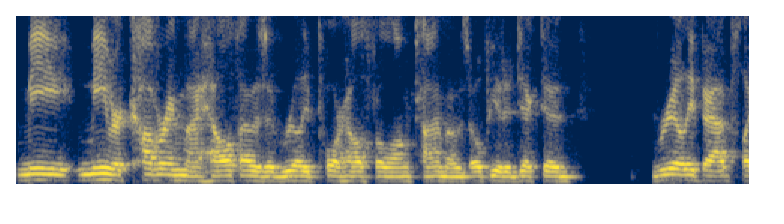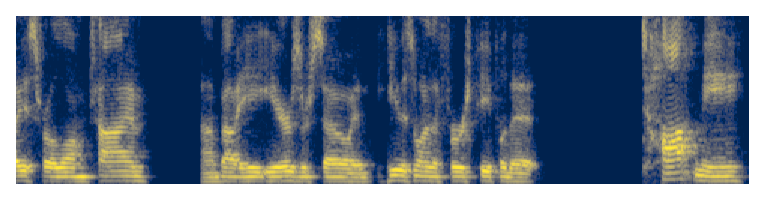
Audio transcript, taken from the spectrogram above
me me recovering my health. I was in really poor health for a long time. I was opiate addicted, really bad place for a long time, Uh, about eight years or so, and he was one of the first people that taught me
